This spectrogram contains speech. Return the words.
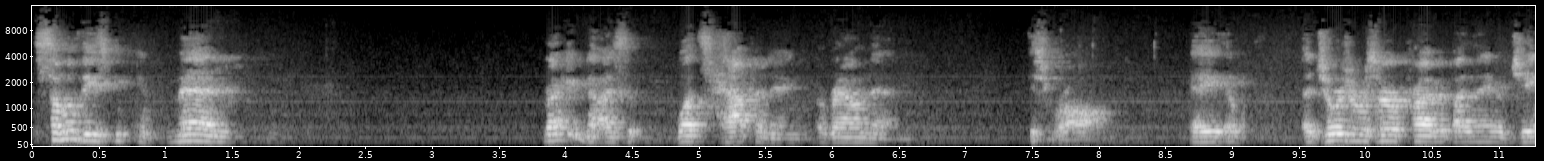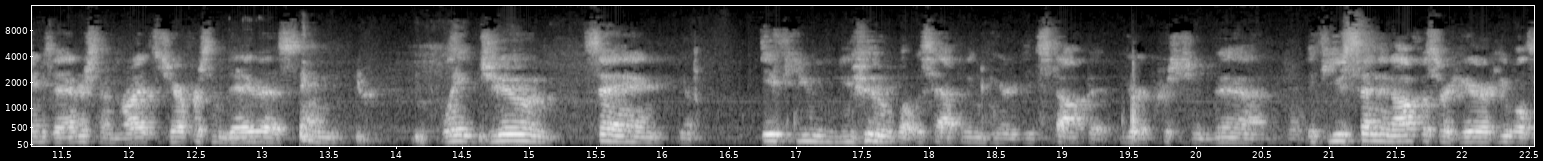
some of these men recognize that what's happening around them is wrong. A, Georgia Reserve private by the name of James Anderson writes Jefferson Davis in late June saying, you know, if you knew what was happening here, you'd stop it. You're a Christian man. If you send an officer here, he will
